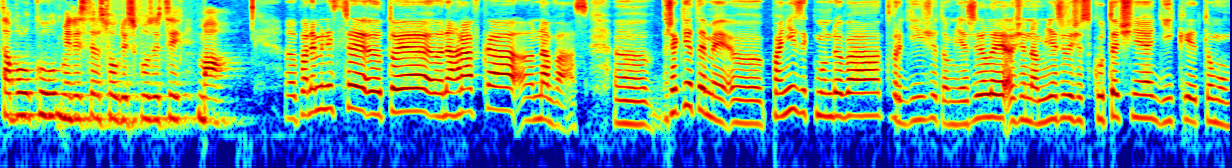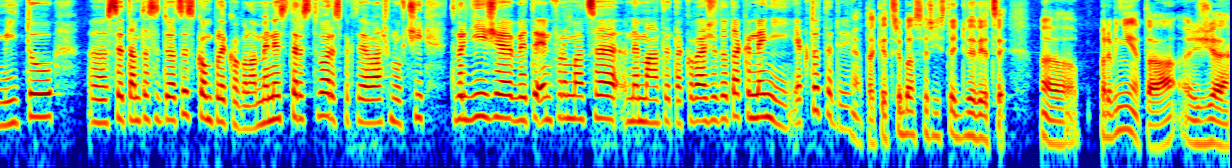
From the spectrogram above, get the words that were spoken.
Tabulku ministerstvo k dispozici má. Pane ministře, to je nahrávka na vás. Řekněte mi, paní Zikmundová tvrdí, že to měřili a že naměřili, že skutečně díky tomu mýtu se tam ta situace zkomplikovala. Ministerstvo, respektive váš mluvčí, tvrdí, že vy ty informace nemáte takové, že to tak není. Jak to tedy? Tak je třeba se říct teď dvě věci. První je ta, že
